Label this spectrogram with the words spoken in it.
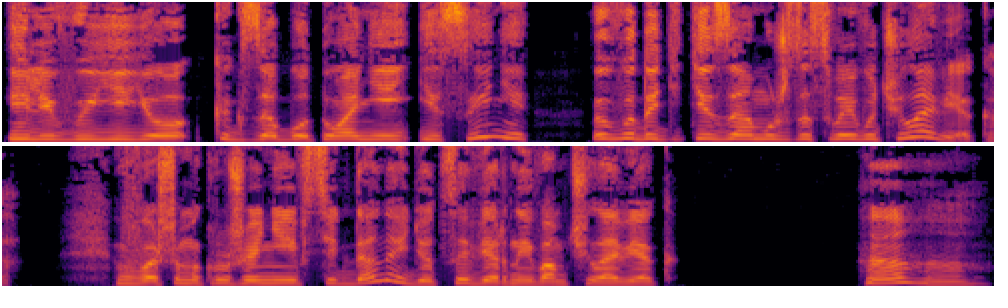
или вы ее, как заботу о ней и сыне, выдадите замуж за своего человека? В вашем окружении всегда найдется верный вам человек. Ага,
